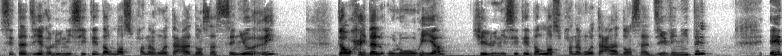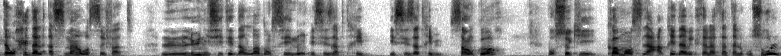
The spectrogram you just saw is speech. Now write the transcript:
c'est-à-dire l'unicité d'Allah subhanahu wa ta'ala dans sa seigneurie. Tawhid al-uluhiyya, qui est l'unicité d'Allah subhanahu wa ta'ala dans sa divinité. Et tawhid al-asma wa sifat, l'unicité d'Allah dans ses noms et ses, attributs, et ses attributs. Ça encore, pour ceux qui commencent la aqidah avec Thalathat al-Usul,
